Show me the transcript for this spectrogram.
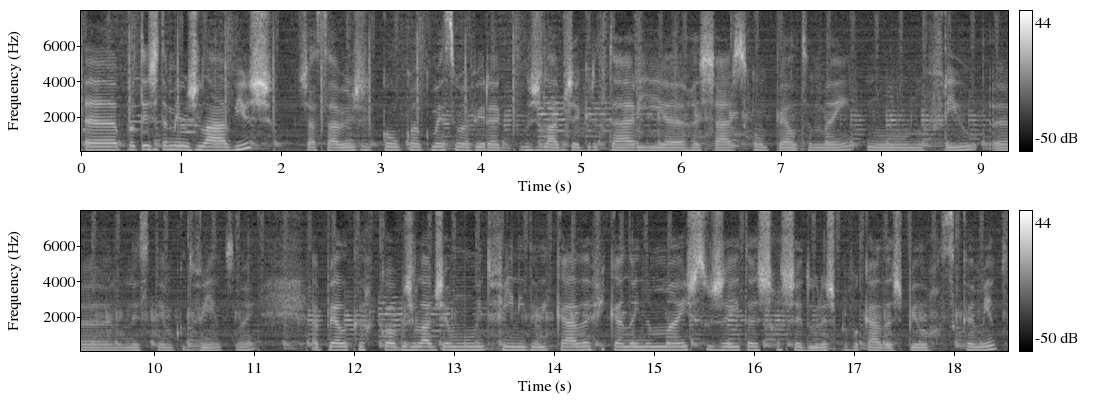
Uh, proteja também os lábios, já sabem, quando começam a ver os lábios a gritar e a rachar-se com pele também no, no frio, uh, nesse tempo de vento, não é? A pele que recobre os lábios é muito fina e delicada, ficando ainda mais sujeita às rachaduras provocadas pelo ressecamento.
